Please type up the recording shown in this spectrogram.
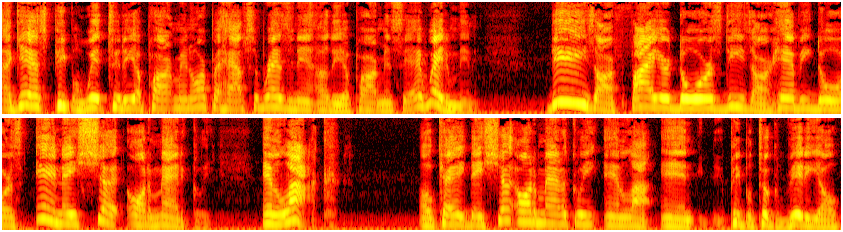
I guess people went to the apartment, or perhaps a resident of the apartment said, hey, wait a minute. These are fire doors, these are heavy doors, and they shut automatically and lock. Okay, they shut automatically and lock. And people took video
